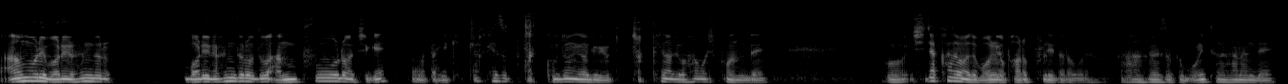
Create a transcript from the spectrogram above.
아무리 머리를 흔들 머리를 흔들어도 안 풀어지게 뭔가 딱 이렇게 쫙 해서 탁 고정해가지고 이렇게 쫙 해가지고 하고 싶었는데 뭐 시작하자마자 머리가 바로 풀리더라고요. 아 그래서 그 모니터를 하는데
